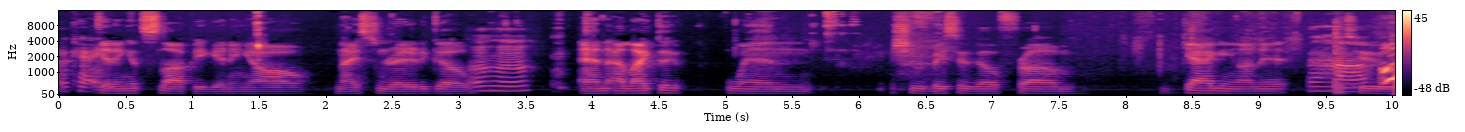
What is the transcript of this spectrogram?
Okay. getting it sloppy, getting all nice and ready to go. Mm-hmm. And I liked it when she would basically go from gagging on it Uh-huh. to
